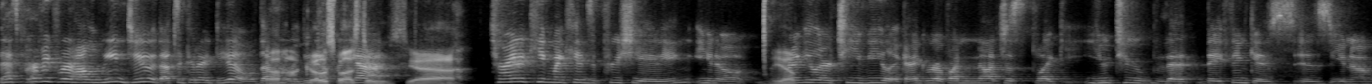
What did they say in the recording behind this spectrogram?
That's perfect for halloween too. That's a good idea. We'll definitely uh, do ghostbusters yeah. yeah trying to keep my kids appreciating, you know, yep. regular TV like I grew up on, not just like YouTube that they think is is you know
